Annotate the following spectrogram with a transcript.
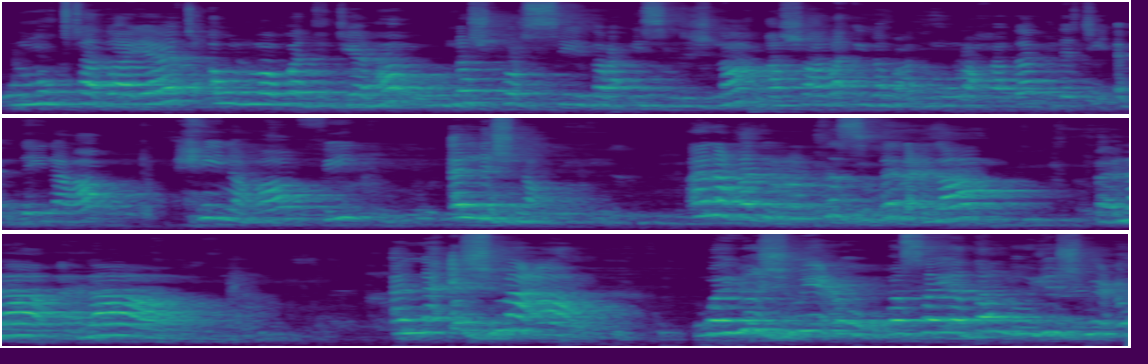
والمقتضيات أو المواد ديالها ونشكر السيد رئيس اللجنة أشار إلى بعض الملاحظات التي أبديناها حينها في اللجنة. أنا غادي نركز غير على على على أن اجمع ويجمع وسيظل يجمع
